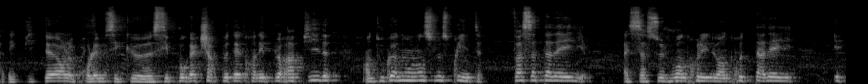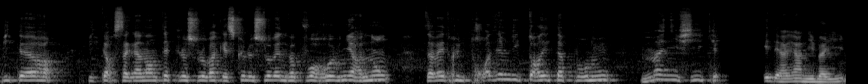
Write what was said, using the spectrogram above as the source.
avec Peter. Le problème, c'est que c'est Pogacar peut-être un des plus rapides. En tout cas, nous, on lance le sprint face à Tadej. Ça se joue entre les deux, entre Tadej et Peter. Peter Sagan en tête, le Slovaque. Est-ce que le Slovène va pouvoir revenir? Non. Ça va être une troisième victoire d'étape pour nous. Magnifique. Et derrière Nibali,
